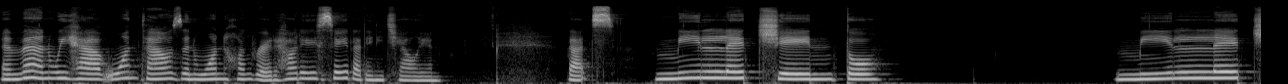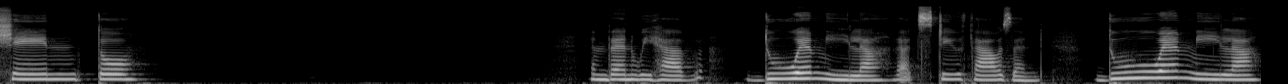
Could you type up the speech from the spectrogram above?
And then we have 1100. How do you say that in Italian? That's millecento. Millecento. And then we have duemila, that's 2000. Duemila.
